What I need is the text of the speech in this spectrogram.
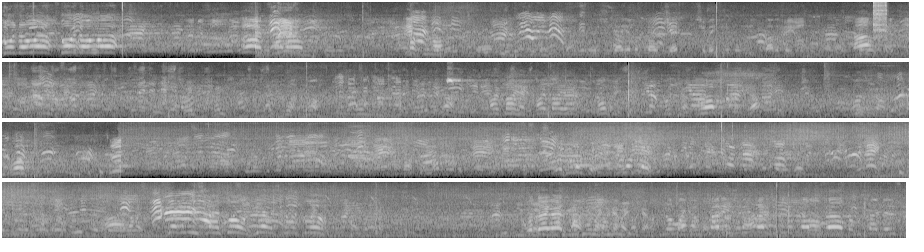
Door Noah! Door Noah! Ja, je hebt hem gewoon gezegd. Ze weten het nog niet. Laat het weten. Blijf bij hem, blijf bij hem. Goed zo. Op! Ja. Goed zo. Op! Jeremy, schakel! Jeremy, schakel! Kom David! Johnny, ben je bezig? Wel op het veld. Dan moet jij deze?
